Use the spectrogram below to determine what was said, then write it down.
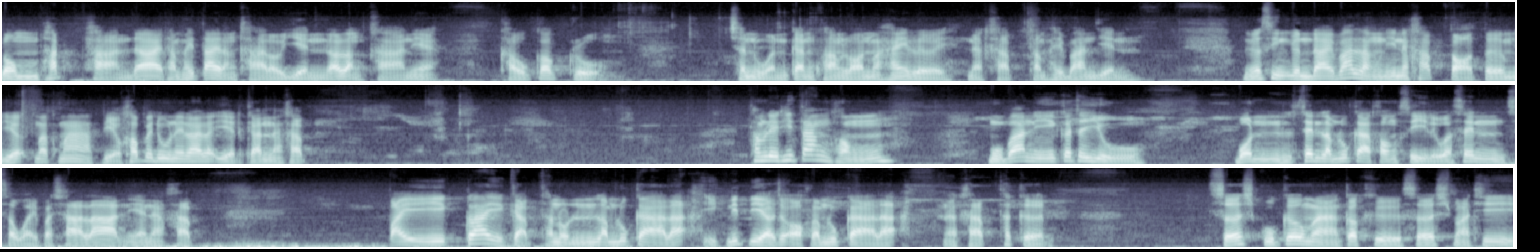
ลมพัดผ่านได้ทำให้ใต้หลังคาเราเย็นแล้วหลังคาเนี่ยเขาก็กรุฉนวนกันความร้อนมาให้เลยนะครับทำให้บ้านเย็น เหนือสิ่งอื่นใดบ้านหลังนี้นะครับ ต่อเติมเยอะมากๆ เดี๋ยวเข้าไปดูในรายละเอียดกันนะครับทำเลที่ตั้งของหมู่บ้านนี้ก็จะอยู่บนเส้นลำลูกกาคลองสี่หรือว่าเส้นสวัยประชาราษฎร์เนี่ยนะครับ ไปใกล้กับถนนลำลูกกาละ อีกนิดเดียวจะออกลำลูกกาละนะครับ ถ้าเกิด Search Google มาก็คือ Search มาที่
